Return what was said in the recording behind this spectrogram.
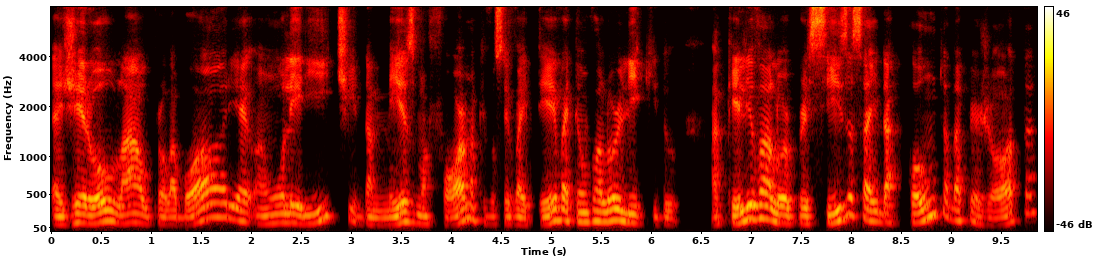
é, gerou lá o Prolabore, é um olerite da mesma forma que você vai ter, vai ter um valor líquido. Aquele valor precisa sair da conta da PJ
